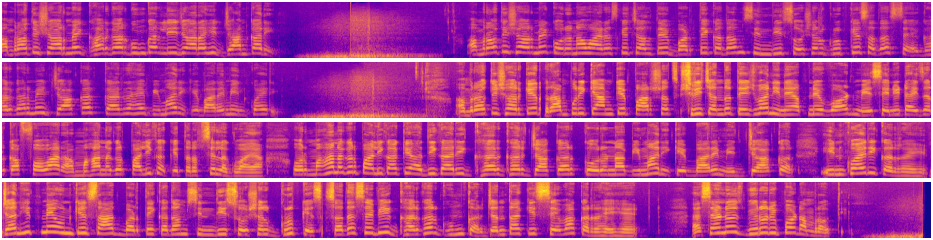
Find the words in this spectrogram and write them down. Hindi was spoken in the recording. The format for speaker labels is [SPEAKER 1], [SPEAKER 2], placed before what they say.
[SPEAKER 1] अमरावती शहर में घर घर घूमकर ली जा रही जानकारी। अमरावती शहर में कोरोना वायरस के चलते बढ़ते कदम सिंधी सोशल ग्रुप के सदस्य घर घर में जाकर कर रहे बीमारी के बारे में इंक्वायरी अमरावती शहर के रामपुरी कैंप के पार्षद श्री चंद्र तेजवानी ने अपने वार्ड में सैनिटाइजर का फवारा महानगर पालिका के तरफ़ से लगवाया और महानगर पालिका के अधिकारी घर घर जाकर कोरोना बीमारी के बारे में जाकर इंक्वायरी कर रहे हैं। जनहित में उनके साथ बढ़ते कदम सिंधी सोशल ग्रुप के सदस्य भी घर घर घूमकर जनता की सेवा कर रहे हैं। S bureau report Amravati.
